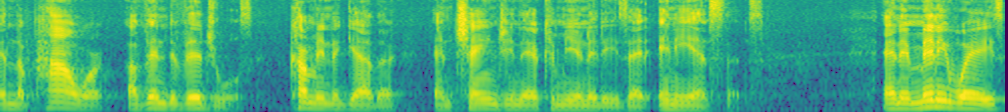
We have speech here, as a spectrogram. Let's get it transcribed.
in the power of individuals coming together and changing their communities at any instance. And in many ways,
